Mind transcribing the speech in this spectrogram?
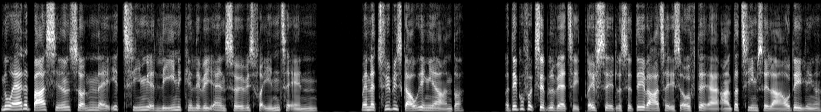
Nu er det bare sjældent sådan, at et team alene kan levere en service fra ende til anden. Man er typisk afhængig af andre. Og det kunne for eksempel være til et driftsættelse, det varetages ofte af andre teams eller afdelinger.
